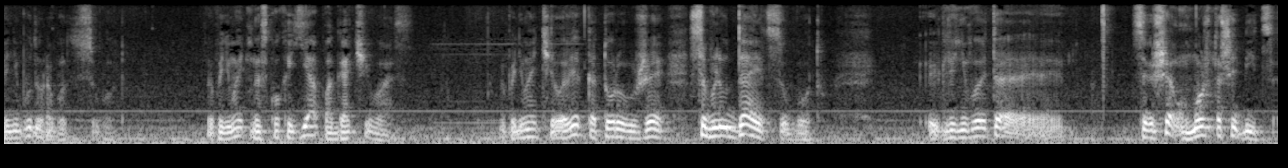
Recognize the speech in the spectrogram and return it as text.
я не буду работать в субботу. Вы понимаете, насколько я богаче вас. Вы понимаете, человек, который уже соблюдает субботу, для него это э, совершенно, он может ошибиться,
